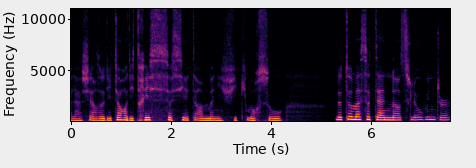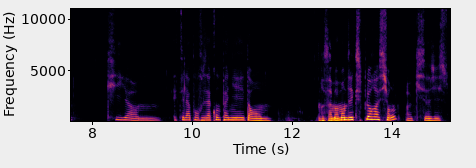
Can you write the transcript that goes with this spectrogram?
Voilà, chers auditeurs, auditrices, ceci est un magnifique morceau de Thomas Sotten, Slow Winter, qui euh, était là pour vous accompagner dans, un moment d'exploration, hein, qu'il s'agisse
